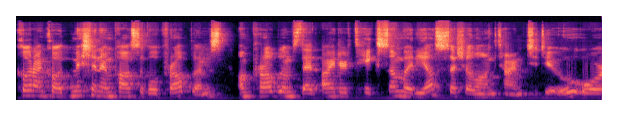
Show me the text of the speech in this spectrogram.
quote unquote mission impossible problems on problems that either take somebody else such a long time to do or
